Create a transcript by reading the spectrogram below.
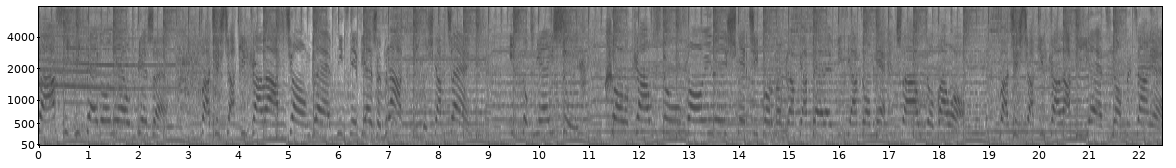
Czas, nikt mi tego nie odbierze. Dwadzieścia kilka lat ciągle w nic nie wierzę. Brak mi doświadczeń istotniejszych Holokaustu, wojny, śmierci, pornografia, telewizja to mnie kształtowało. Dwadzieścia kilka lat i jedno pytanie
